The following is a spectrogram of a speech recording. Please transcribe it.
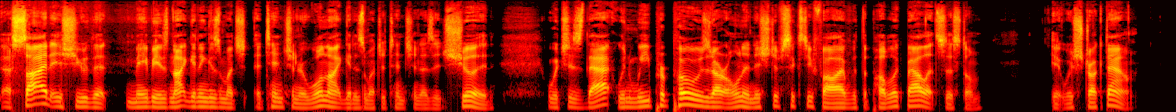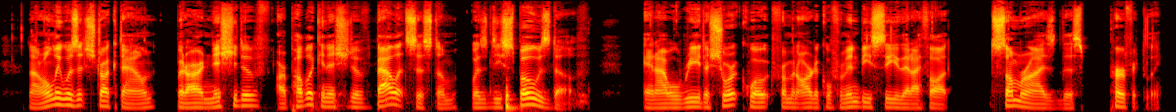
a side issue that maybe is not getting as much attention or will not get as much attention as it should, which is that when we proposed our own Initiative 65 with the public ballot system, it was struck down. Not only was it struck down, but our initiative, our public initiative ballot system was disposed of. And I will read a short quote from an article from NBC that I thought summarized this perfectly.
